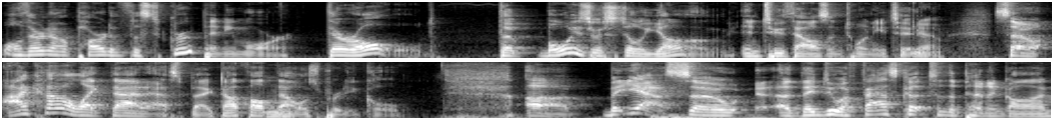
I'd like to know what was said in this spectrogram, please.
well they're not part of this group anymore they're old. The boys are still young in 2022 Yeah. so I kind of like that aspect. I thought that was pretty cool. Uh, but yeah, so uh, they do a fast cut to the Pentagon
